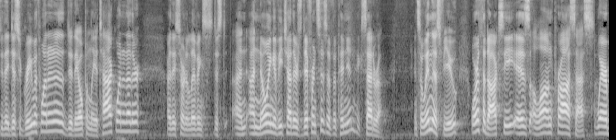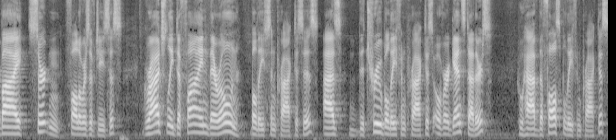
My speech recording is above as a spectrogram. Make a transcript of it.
Do they disagree with one another? Do they openly attack one another? Are they sort of living just un- unknowing of each other's differences of opinion, etc.? And so, in this view, orthodoxy is a long process whereby certain followers of Jesus gradually define their own beliefs and practices as the true belief and practice over against others who have the false belief and practice,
